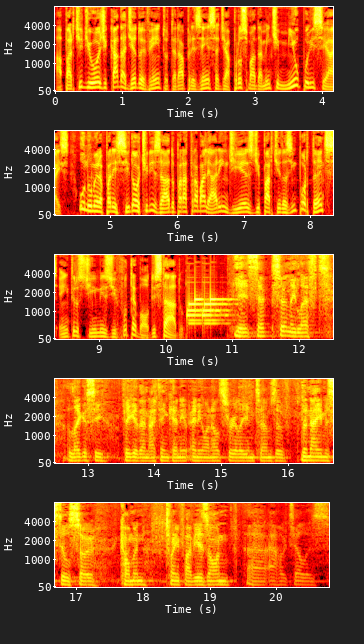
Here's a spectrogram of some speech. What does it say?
a partir de hoje, cada dia do evento terá a presença de aproximadamente mil policiais. O número é parecido ao utilizado para trabalhar em dias de partidas importantes entre os times de futebol do estado. Yeah, it's certainly left a legacy bigger than I think any, anyone else really in terms of the name is still so common 25 years on. Uh, our hotel is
